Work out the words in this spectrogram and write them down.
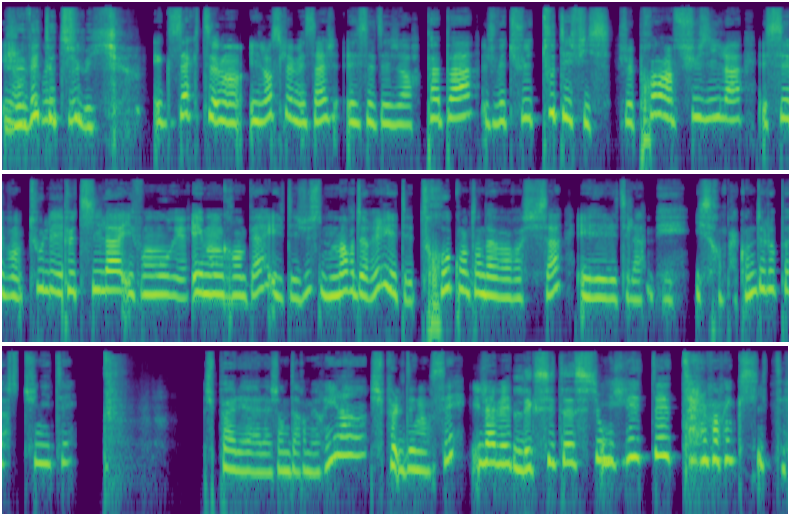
je vais te tuer. Exactement. Il lance le message et c'était genre "Papa, je vais tuer tous tes fils. Je vais prendre un fusil là et c'est bon. Tous les petits là, ils vont mourir." Et mon grand-père, il était juste mort de rire. Il était trop content d'avoir reçu ça et il était là "Mais il se rend pas compte de l'opportunité je peux aller à la gendarmerie là, hein. je peux le dénoncer. Il avait l'excitation. Il était tellement excité.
